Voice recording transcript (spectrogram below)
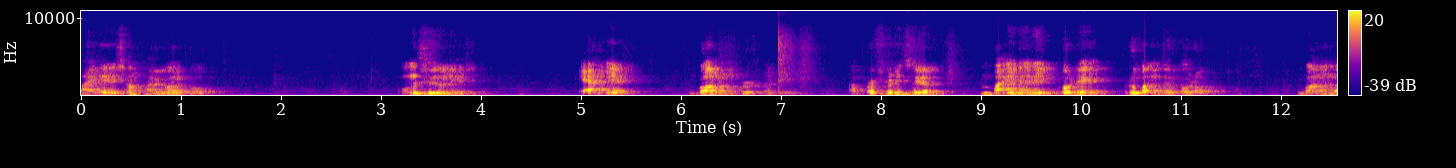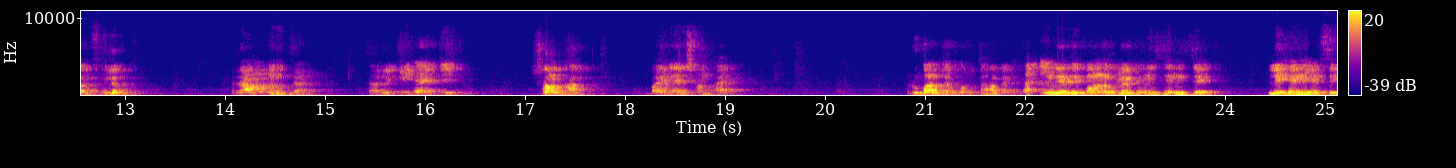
বাইনারি সংখ্যার গল্প অনুশীলনের একের গণন প্রশ্নটি। প্রশ্নটি ছিল, বাইনারি কোডে রূপান্তর করো। গ নম্বর ছিল রামানুজান। তাহলে এটা একটি সংখ্যা, বাইনারি সংখ্যায় রূপান্তর করতে হবে। তা ইংরেজি বর্ণগুলোকে নিচে নিচে লিখে নিয়েছি।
